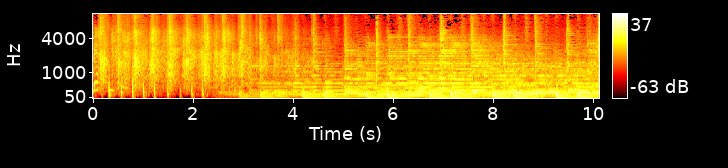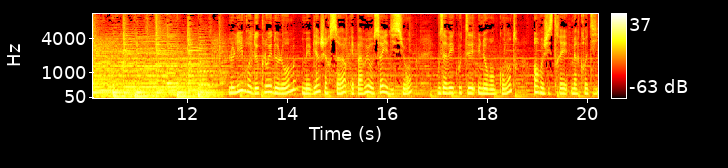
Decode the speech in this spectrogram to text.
Merci. Livre de Chloé Delhomme, Mes bien chères sœurs, est paru au Seuil Édition. Vous avez écouté une rencontre enregistrée mercredi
